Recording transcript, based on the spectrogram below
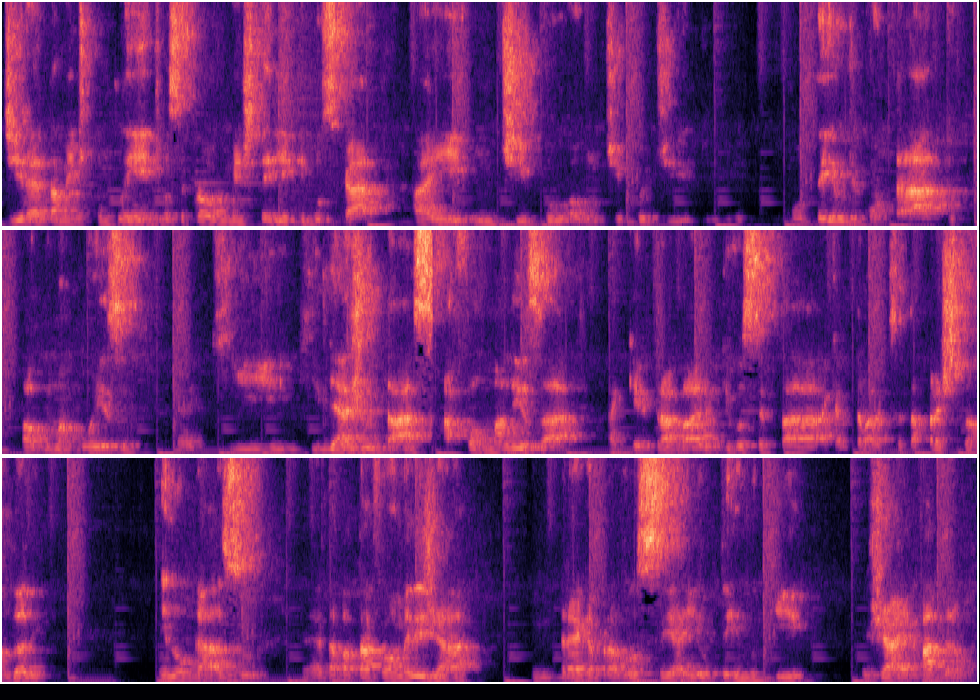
diretamente com o cliente, você provavelmente teria que buscar aí um tipo, algum tipo de, de modelo de contrato, alguma coisa né, que, que, lhe ajudasse a formalizar aquele trabalho que você está, aquele trabalho que você está prestando ali. E no caso né, da plataforma, ele já entrega para você aí o termo que já é padrão.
